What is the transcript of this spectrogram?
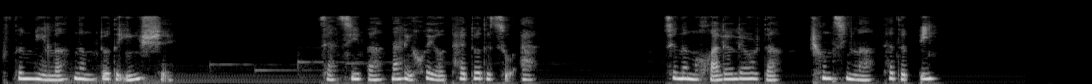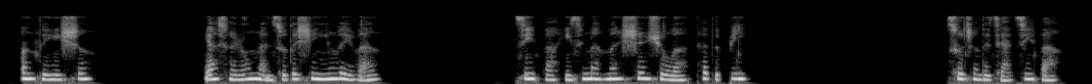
分泌了那么多的饮水，假鸡巴哪里会有太多的阻碍，就那么滑溜溜的冲进了他的臂。嗯的一声。杨小荣满足的呻吟未完，鸡巴已经慢慢深入了他的臂。粗壮的假鸡巴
